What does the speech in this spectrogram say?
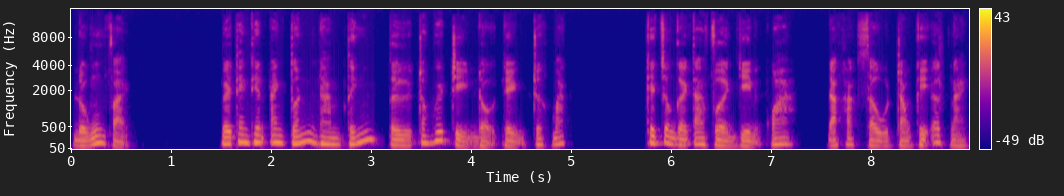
Đúng vậy. Người thanh thiên anh Tuấn nam tính từ trong huyết trì nổi lên trước mắt, khiến cho người ta vừa nhìn qua đã khắc sâu trong ký ức này,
